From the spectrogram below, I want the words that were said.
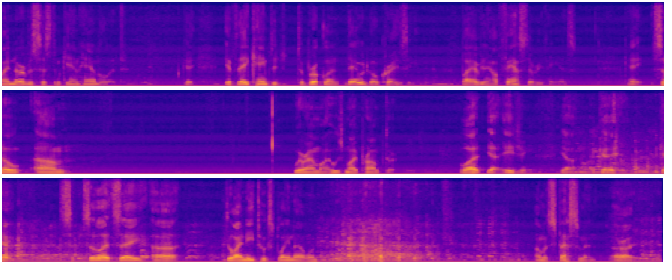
My nervous system can't handle it. Okay, if they came to, to Brooklyn, they would go crazy by everything, how fast everything is. Okay, so um, where am I? Who's my prompter? What? Yeah, aging. Yeah. Okay. Okay. So, so let's say, uh, do I need to explain that one? I'm a specimen. All right.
